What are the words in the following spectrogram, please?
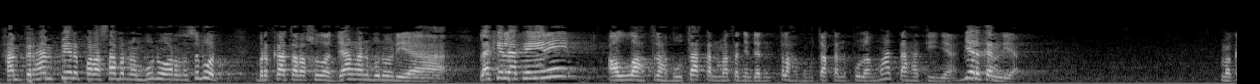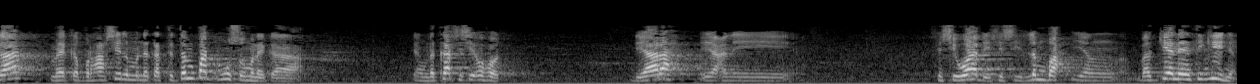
Hampir-hampir para sahabat membunuh orang tersebut. Berkata Rasulullah, jangan bunuh dia. Laki-laki ini Allah telah butakan matanya dan telah butakan pula mata hatinya. Biarkan dia. Maka mereka berhasil mendekati tempat musuh mereka yang dekat sisi Uhud. Di arah yakni sisi wadi, sisi lembah yang bagian yang tingginya.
